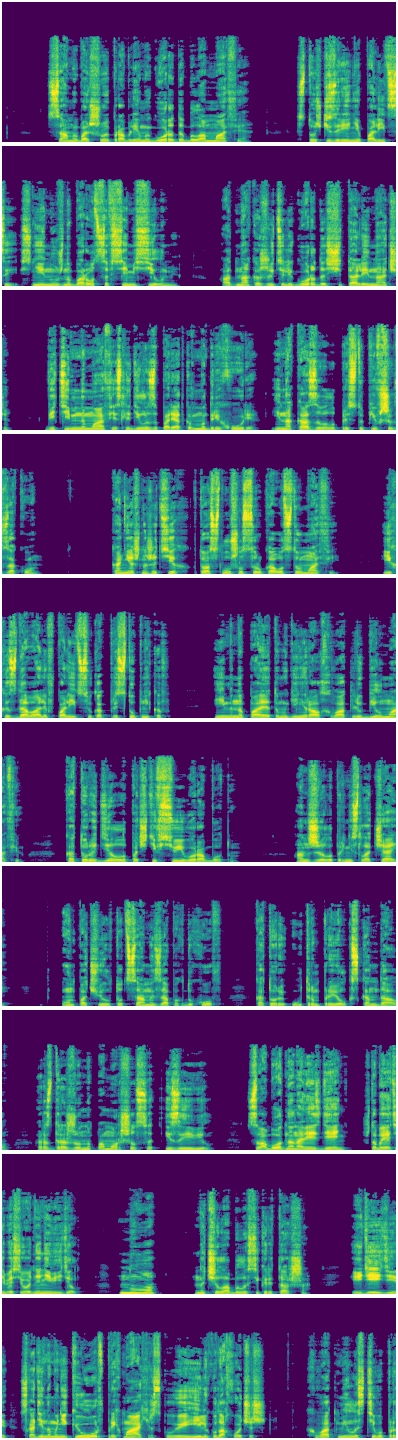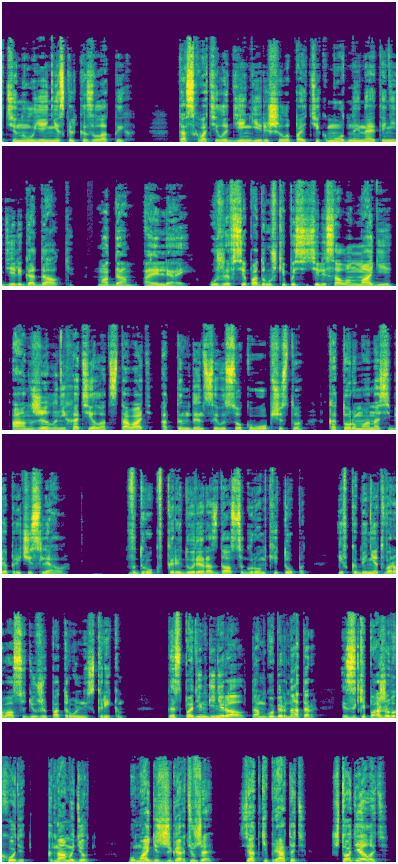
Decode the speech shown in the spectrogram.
Самой большой проблемой города была мафия. С точки зрения полиции, с ней нужно бороться всеми силами. Однако жители города считали иначе. Ведь именно мафия следила за порядком в Мадрихуре и наказывала преступивших закон. Конечно же тех, кто ослушался руководства мафии. Их издавали в полицию как преступников – и именно поэтому генерал Хват любил мафию, которая делала почти всю его работу. Анжела принесла чай, он почуял тот самый запах духов, который утром привел к скандалу, раздраженно поморщился и заявил. «Свободно на весь день, чтобы я тебя сегодня не видел». «Но...» – начала была секретарша. «Иди, иди, сходи на маникюр, в парикмахерскую или куда хочешь». Хват милостиво протянул ей несколько золотых. Та схватила деньги и решила пойти к модной на этой неделе гадалке. Мадам Айляй. Уже все подружки посетили салон магии, а Анжела не хотела отставать от тенденции высокого общества, к которому она себя причисляла. Вдруг в коридоре раздался громкий топот, и в кабинет ворвался дюжий патрульный с криком. «Господин генерал, там губернатор! Из экипажа выходит! К нам идет! Бумаги сжигать уже? Взятки прятать? Что делать?»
